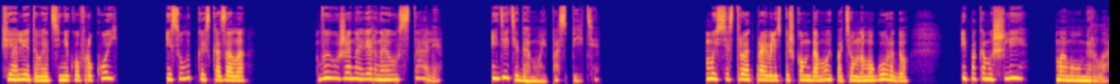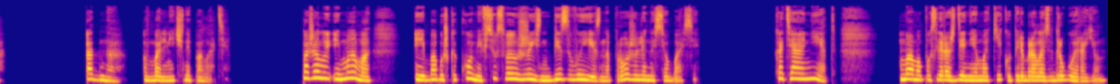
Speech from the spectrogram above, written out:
фиолетовой от синяков рукой и с улыбкой сказала, «Вы уже, наверное, устали. Идите домой, поспите». Мы с сестрой отправились пешком домой по темному городу, и пока мы шли, Мама умерла. Одна, в больничной палате. Пожалуй, и мама, и бабушка Коми всю свою жизнь безвыездно прожили на Сёбасе. Хотя нет, мама после рождения Макику перебралась в другой район,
